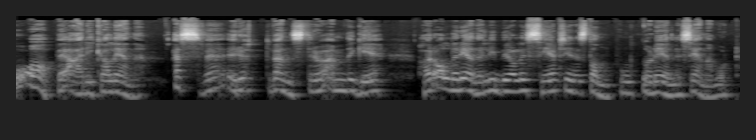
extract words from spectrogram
Og Ap er ikke alene. SV, Rødt, Venstre og MDG har allerede liberalisert sine standpunkt når det gjelder senabort.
